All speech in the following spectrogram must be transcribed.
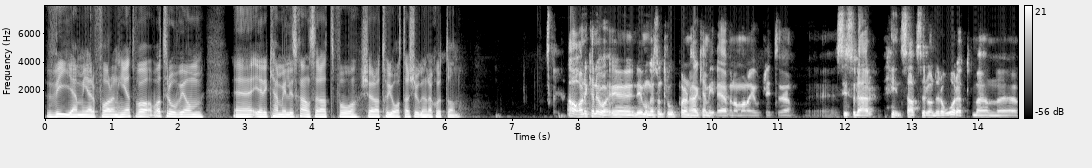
VM-erfarenhet. Vad, vad tror vi om eh, Erik Camillis chanser att få köra Toyota 2017? Ja, det kan det vara. Eh, det är många som tror på den här Camille, även om han har gjort lite eh, sisådär insatser under året. Men eh,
